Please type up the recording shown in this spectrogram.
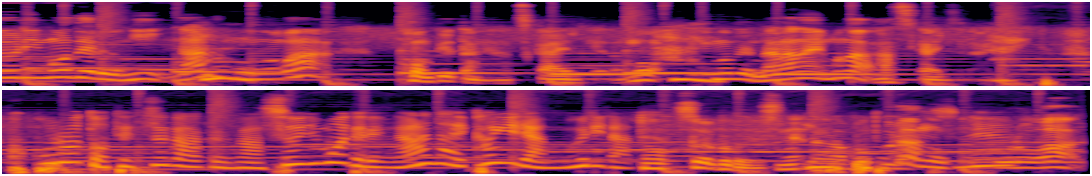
数理モデルになるものはコンピューターに扱えるけども、はい、モデルにならないものは扱いづらい。はい心と哲学が数字モデルにならない限りは無理だと。そういうことですね。だから僕らの心は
